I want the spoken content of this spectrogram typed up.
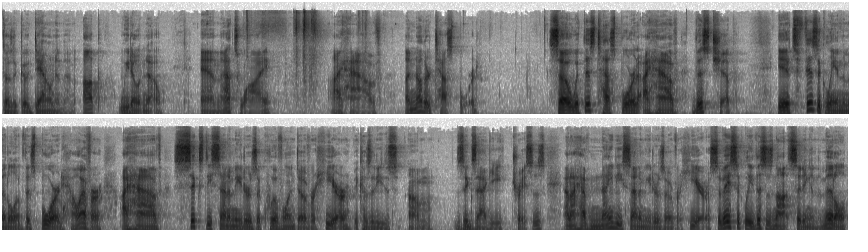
Does it go down and then up? We don't know. And that's why I have another test board. So with this test board, I have this chip. It's physically in the middle of this board. However, I have 60 centimeters equivalent over here because of these um, zigzaggy traces, and I have 90 centimeters over here. So basically this is not sitting in the middle,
